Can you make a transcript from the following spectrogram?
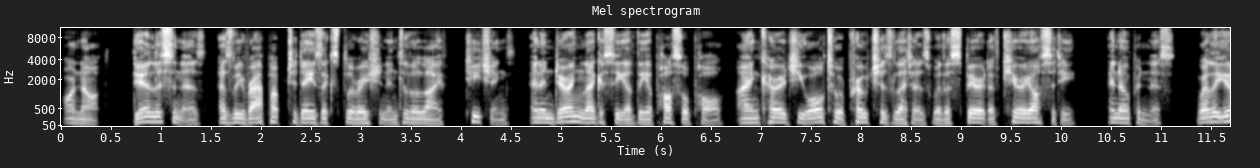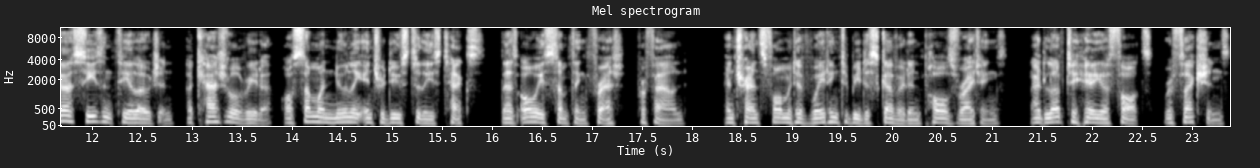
or not. Dear listeners, as we wrap up today's exploration into the life, teachings, and enduring legacy of the Apostle Paul, I encourage you all to approach his letters with a spirit of curiosity and openness. Whether you're a seasoned theologian, a casual reader, or someone newly introduced to these texts, there's always something fresh, profound, and transformative waiting to be discovered in Paul's writings. I'd love to hear your thoughts, reflections,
